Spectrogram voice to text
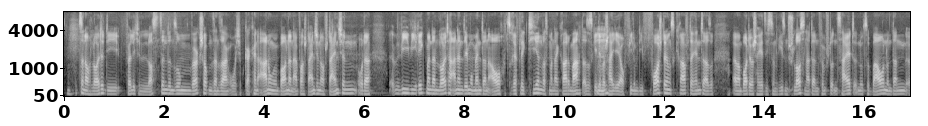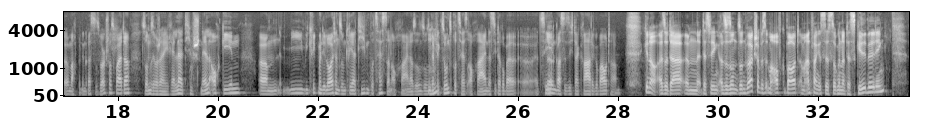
Gibt es dann auch Leute, die völlig lost sind in so einem Workshop und dann sagen, oh, ich habe gar keine Ahnung und bauen dann einfach Steinchen auf Steinchen? Oder äh, wie, wie regt man dann Leute an, in dem Moment dann auch zu reflektieren, was man da gerade macht? Also es geht mhm. ja wahrscheinlich auch viel um die Vorstellungskraft dahinter. Also äh, man baut ja wahrscheinlich jetzt nicht so ein Riesenschloss und hat dann fünf Stunden Zeit, nur zu bauen und dann äh, macht man den Rest des Workshops weiter. So haben sie wahrscheinlich relativ schnell auch gehen. Ähm, wie, wie kriegt man die Leute in so einen kreativen Prozess dann auch rein, also in so einen mhm. Reflexionsprozess auch rein, dass sie darüber äh, erzählen, ja. was sie sich da gerade gebaut haben? Genau, also da ähm, deswegen, also so, so, ein Workshop ist immer aufgebaut. Am Anfang ist das sogenannte Skill Building,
